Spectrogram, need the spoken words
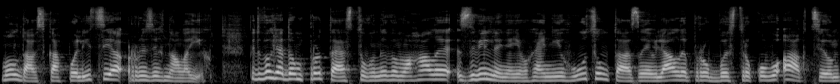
молдавська поліція розігнала їх. Під виглядом протесту вони вимагали звільнення Євгенії Гуцул та заявляли про безстрокову акцію.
